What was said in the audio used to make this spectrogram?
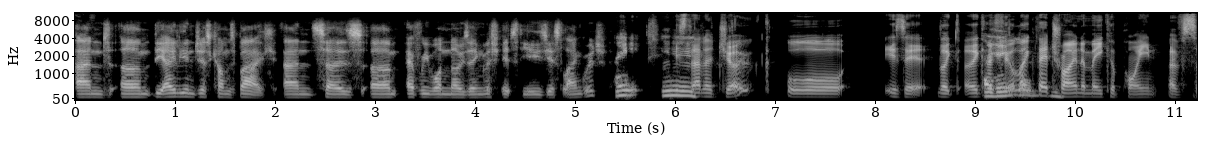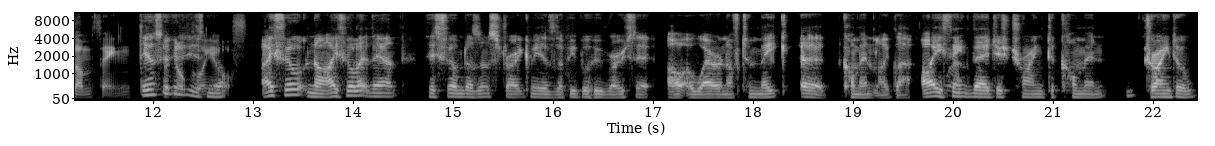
And um, the alien just comes back and says, um, "Everyone knows English. It's the easiest language." I, Is mm, that a joke or is it like like I I, feel like that- they're trying to make a point of something they also but not could pulling it off. I feel no, I feel like they aren't, this film doesn't strike me as the people who wrote it are aware enough to make a comment like that. I think they're just trying to comment, trying to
